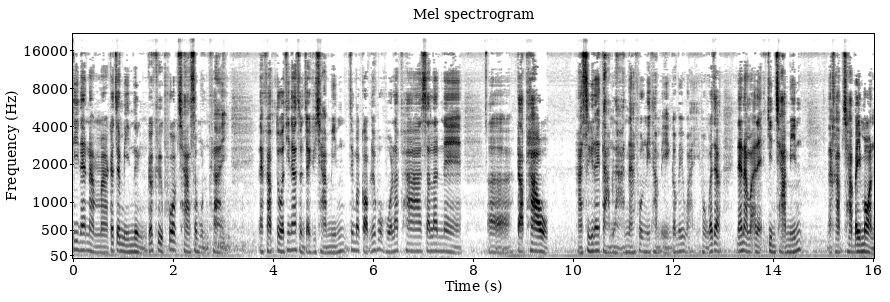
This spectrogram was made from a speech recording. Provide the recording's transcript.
ที่แนะนำมาก็จะมีหนึ่งก็คือพวกชาสมุนไพรนะครับตัวที่น่าสนใจคือชามิ้นซึ่งประกอบด้วยพวกโหระพาสะระแหน่เอ่อกะเพราหาซื้อได้ตามร้านนะ พวกนี้ทำเองก็ไม่ไหว ผมก็จะแนะนำว่าเนี่ยกินชามิ้นนะครับ ชาใบหม่อน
